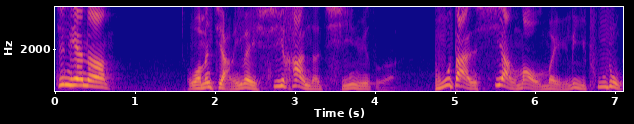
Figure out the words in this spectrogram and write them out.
今天呢，我们讲一位西汉的奇女子，不但相貌美丽出众，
